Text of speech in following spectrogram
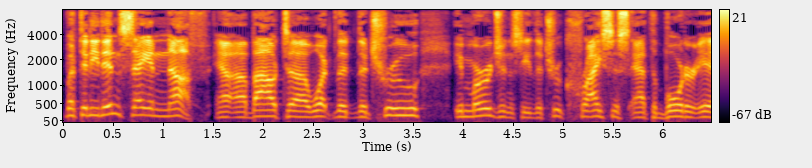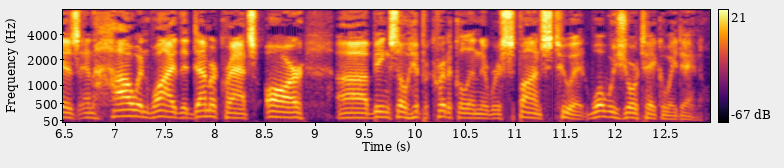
but that he didn't say enough uh, about uh, what the the true emergency, the true crisis at the border is, and how and why the Democrats are uh, being so hypocritical in their response to it. What was your takeaway, Daniel?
